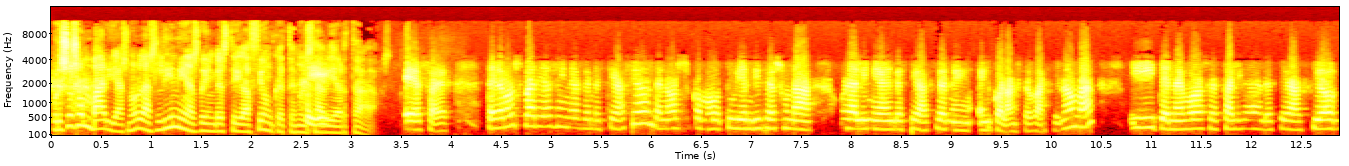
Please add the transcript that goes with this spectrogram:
Por eso son varias ¿no? las líneas de investigación que tenéis abiertas. Eso es. Tenemos varias líneas de investigación. Tenemos, como tú bien dices, una, una línea de investigación en, en colangiocarcinoma y tenemos esta línea de investigación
